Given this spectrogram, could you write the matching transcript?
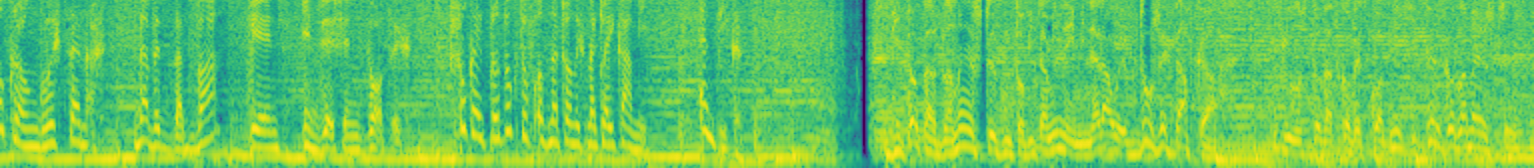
okrągłych cenach. Nawet za 2, 5 i 10 zł. Szukaj produktów oznaczonych naklejkami. Empik. Witotal dla mężczyzn to witaminy i minerały w dużych dawkach. Plus dodatkowe składniki tylko dla mężczyzn.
